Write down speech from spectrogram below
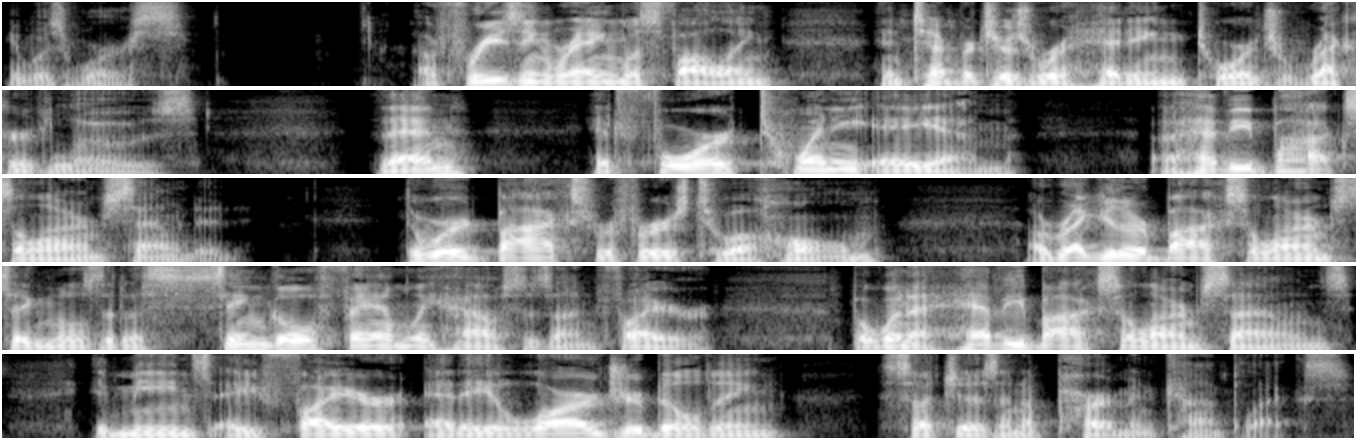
it was worse. A freezing rain was falling and temperatures were heading towards record lows. Then, at 4:20 a.m., a heavy box alarm sounded. The word box refers to a home. A regular box alarm signals that a single family house is on fire, but when a heavy box alarm sounds, it means a fire at a larger building, such as an apartment complex.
